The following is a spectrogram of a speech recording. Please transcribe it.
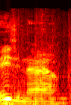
Easy now.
